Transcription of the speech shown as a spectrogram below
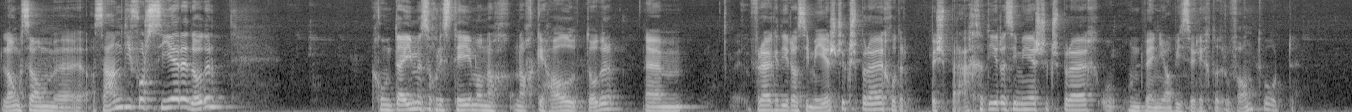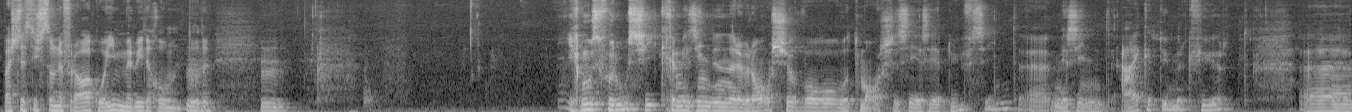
langsam äh, ans Ende forcieren, oder? kommt da immer so ein das Thema nach, nach Gehalt, oder? Ähm, fragen die das im ersten Gespräch oder besprechen die das im ersten Gespräch? Und wenn ja, wie soll ich darauf antworten? Weißt du, das ist so eine Frage, die immer wieder kommt, mhm. oder? Mhm. Ich muss vorausschicken, wir sind in einer Branche, wo, wo die Margen sehr, sehr tief sind. Äh, wir sind Eigentümer geführt. Äh,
